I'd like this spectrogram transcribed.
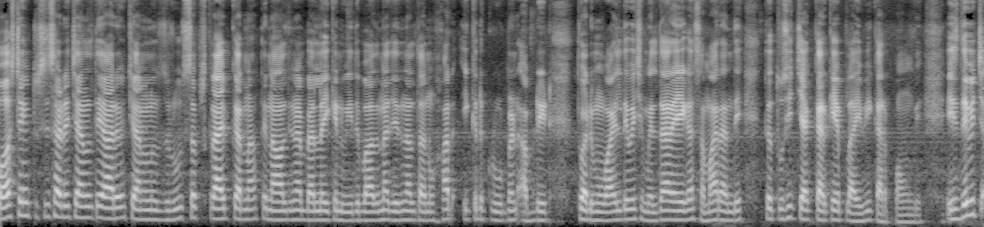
ਫਸਟ ਟਾਈਮ ਤੁਸੀਂ ਸਾਡੇ ਚੈਨਲ ਤੇ ਆ ਰਹੇ ਹੋ ਚੈਨਲ ਨੂੰ ਜ਼ਰੂਰ ਸਬਸਕ੍ਰਾਈਬ ਕਰਨਾ ਤੇ ਨਾਲ ਦੀ ਨਾਲ ਬੈਲ ਆਈਕਨ ਵੀ ਦਬਾ ਦੇਣਾ, ਜਿਹਦੇ ਨਾਲ ਤੁਹਾਨੂੰ ਹਰ ਇੱਕ ਰਿਕਰੂਟਮੈਂਟ ਅਪਡੇਟ ਤੁਹਾਡੇ ਮੋਬਾਈਲ ਦੇ ਵਿੱਚ ਮਿਲਦਾ ਰਹੇਗਾ, ਸਮਾਂ ਰਹਿੰਦੇ। ਤੇ ਤੁਸੀਂ ਚੈੱਕ ਕਰਕੇ ਅਪਲਾਈ ਵੀ ਕਰ ਪਾਉਂਗੇ। ਇਸ ਦੇ ਵਿੱਚ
